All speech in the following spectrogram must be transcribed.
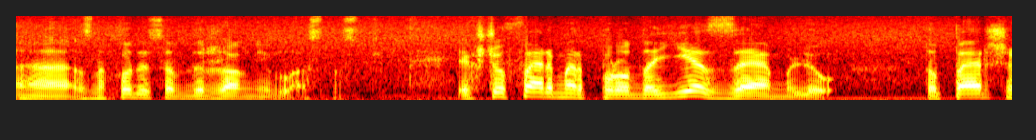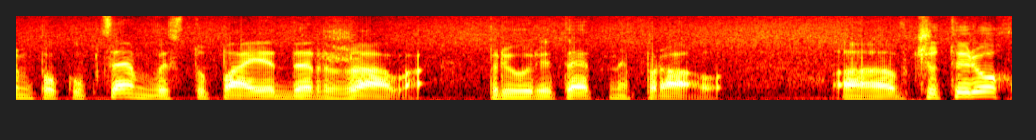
е, знаходиться в державній власності. Якщо фермер продає землю, то першим покупцем виступає держава пріоритетне право. В чотирьох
